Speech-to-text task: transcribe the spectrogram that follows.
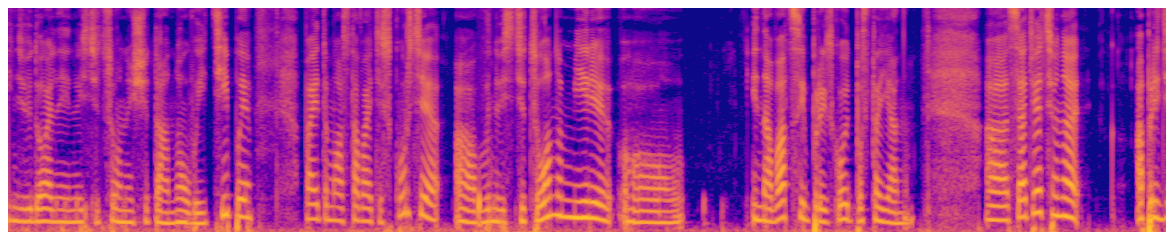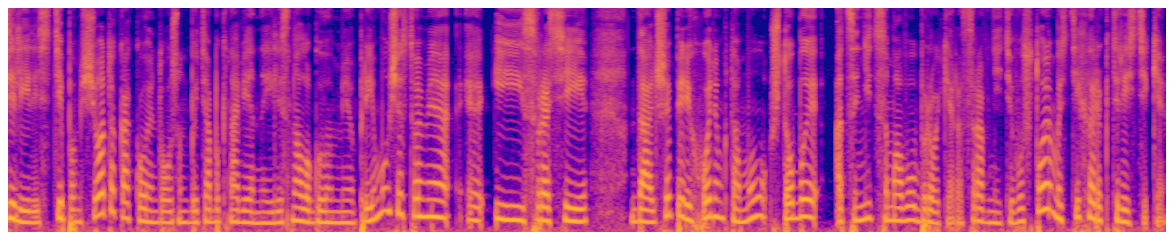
индивидуальные индивидуальные инвестиционные счета, новые типы. Поэтому оставайтесь в курсе. А, в инвестиционном мире а, инновации происходят постоянно. А, соответственно, определились с типом счета, какой он должен быть обыкновенный или с налоговыми преимуществами э, ИИС в России. Дальше переходим к тому, чтобы оценить самого брокера, сравнить его стоимость и характеристики.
